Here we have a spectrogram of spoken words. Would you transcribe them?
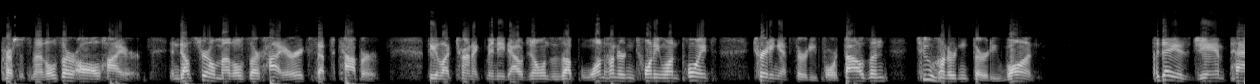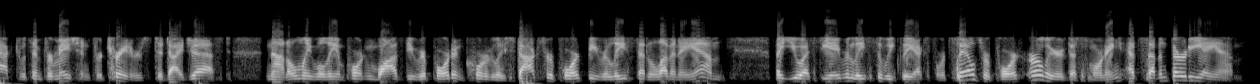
Precious metals are all higher. Industrial metals are higher except copper. The electronic mini Dow Jones is up 121 points, trading at 34,231. Today is jam packed with information for traders to digest. Not only will the important WASDE report and quarterly stocks report be released at 11 a.m., but USDA released the weekly export sales report earlier this morning at 7:30 a.m.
